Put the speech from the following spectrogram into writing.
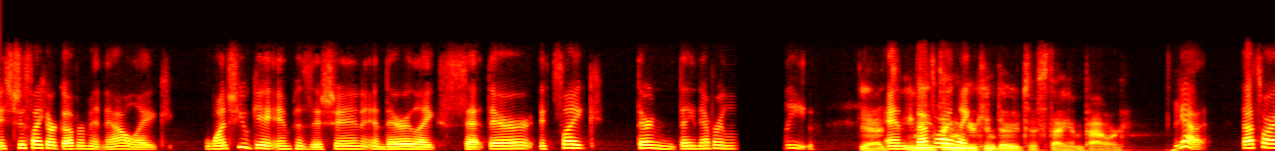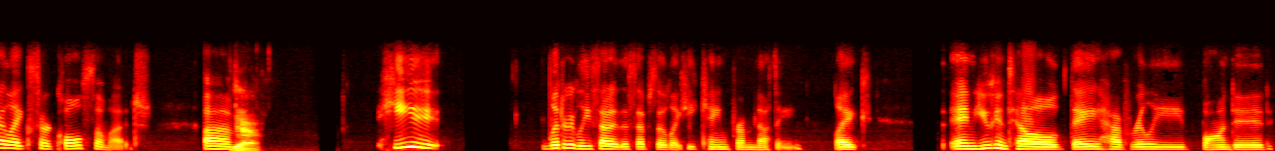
it's just like our government now. Like, once you get in position and they're like set there, it's like they're they never leave. yeah, it's and anything that's why, like- you can do to stay in power. Yeah, that's why I like Sir Cole so much. Um, yeah. he literally said it this episode like he came from nothing, like, and you can tell they have really bonded,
